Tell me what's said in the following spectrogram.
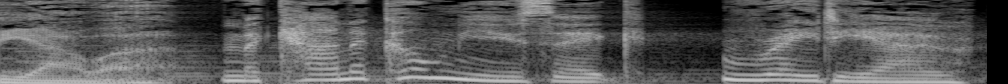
Hour. Mechanical Music Radio.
